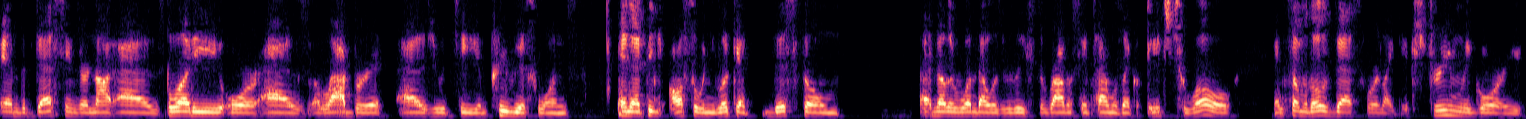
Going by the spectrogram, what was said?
and the death scenes are not as bloody or as elaborate as you would see in previous ones. And I think also when you look at this film, another one that was released around the same time was like H2O, and some of those deaths were like extremely gory.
